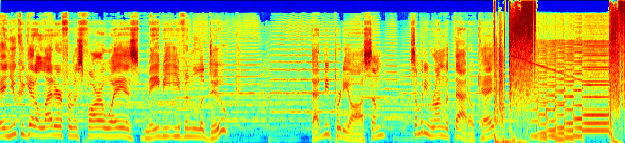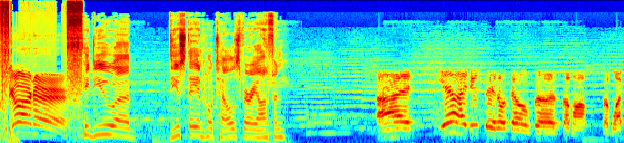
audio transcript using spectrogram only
and you could get a letter from as far away as maybe even Leduc. That'd be pretty awesome. Somebody run with that, okay? Garner. Hey, do you uh do you stay in hotels very often? Uh, yeah, I do stay in hotels uh, some off, somewhat.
